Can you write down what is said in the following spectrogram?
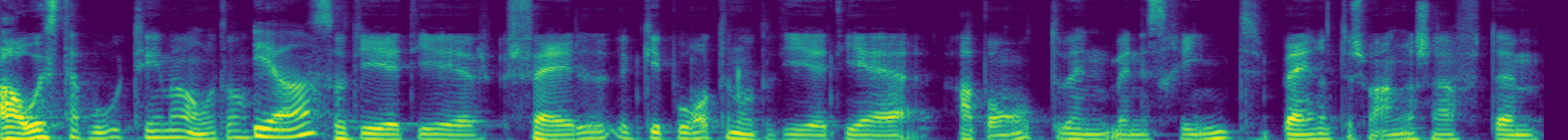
Auch ein Tabuthema, oder? Ja. So die, die Fehlgeburten oder die, die Abort, wenn, wenn ein Kind während der Schwangerschaft, ähm,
